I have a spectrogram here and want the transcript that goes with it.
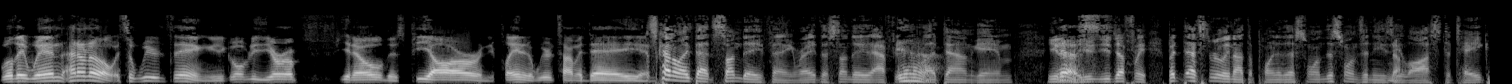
will they win? I don't know. It's a weird thing. You go over to Europe, you know, there's PR and you're playing at a weird time of day. And It's kind of like that Sunday thing, right? The Sunday afternoon Yeah. letdown game. You know, Yes. you, you definitely, but that's really not the point of this one. This one's an easy No. loss to take.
